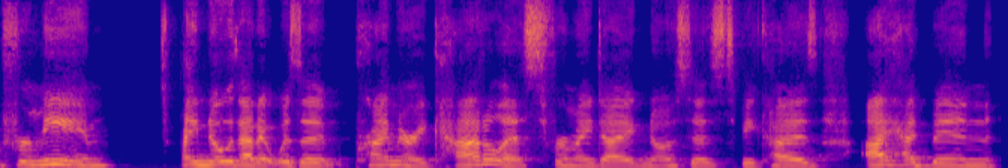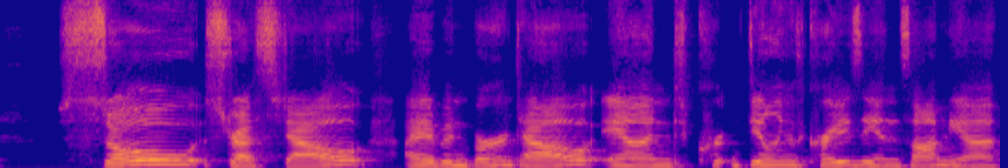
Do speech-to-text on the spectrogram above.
for me I know that it was a primary catalyst for my diagnosis because I had been so stressed out. I had been burnt out and cr- dealing with crazy insomnia.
